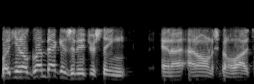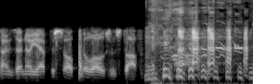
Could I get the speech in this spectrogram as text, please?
But you know, Glenn Beck is an interesting. And I, I don't want to spend a lot of time. 'cause I know you have to sell pillows and stuff.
